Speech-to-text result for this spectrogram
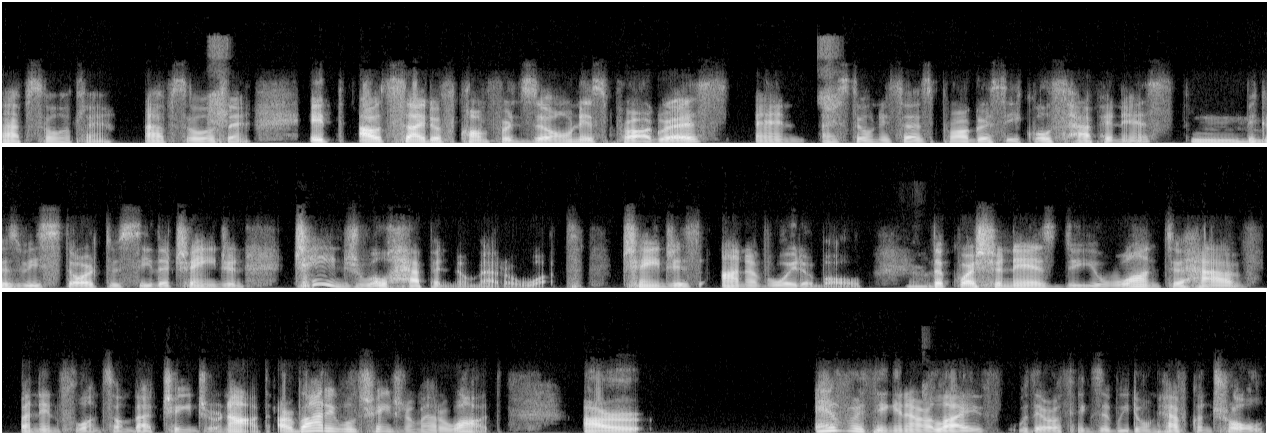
Absolutely. Absolutely. It outside of comfort zone is progress and as tony says progress equals happiness mm-hmm. because we start to see the change and change will happen no matter what. Change is unavoidable. Yeah. the question is do you want to have an influence on that change or not. Our body will change no matter what. Our everything in our life, there are things that we don't have control.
